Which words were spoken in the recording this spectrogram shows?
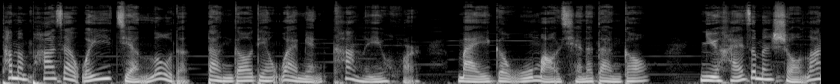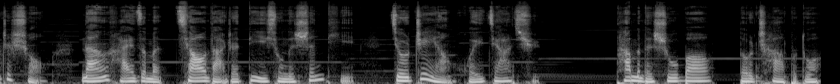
他们趴在唯一简陋的蛋糕店外面看了一会儿，买一个五毛钱的蛋糕。女孩子们手拉着手，男孩子们敲打着弟兄的身体，就这样回家去。他们的书包都差不多。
